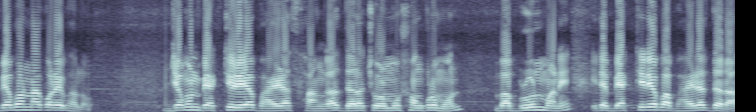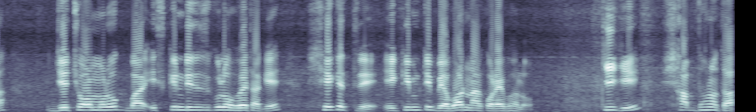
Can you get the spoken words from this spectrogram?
ব্যবহার না করাই ভালো। যেমন ব্যাকটেরিয়া, ভাইরাস, ফাঙ্গাস দ্বারা চর্ম সংক্রমণ বা ব্রণ মানে এটা ব্যাকটেরিয়া বা ভাইরাস দ্বারা যে চর্মরোগ বা স্কিন ডিজিজগুলো হয়ে থাকে, সেক্ষেত্রে এই ক্রিমটি ব্যবহার না করাই ভালো। কী কী? সাবধানতা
